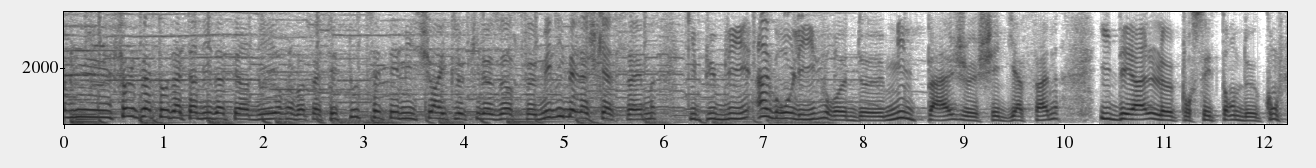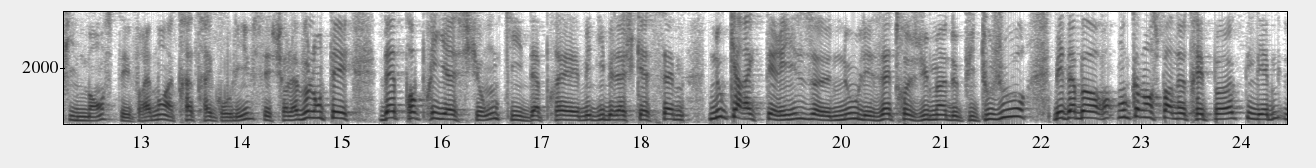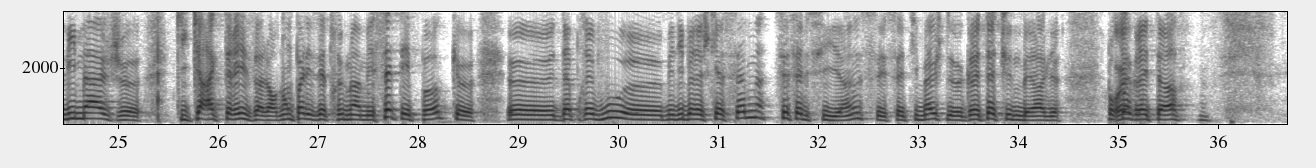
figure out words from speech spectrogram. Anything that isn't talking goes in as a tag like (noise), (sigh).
Bienvenue sur le plateau d'Interdit d'interdire. On va passer toute cette émission avec le philosophe Mehdi Belach Kassem qui publie un gros livre de 1000 pages chez Diaphane, idéal pour ces temps de confinement. C'était vraiment un très très gros livre. C'est sur la volonté d'appropriation qui, d'après Mehdi Belach Kassem, nous caractérise, nous les êtres humains depuis toujours. Mais d'abord, on commence par notre époque, l'image qui caractérise, alors non pas les êtres humains, mais cette époque. Euh, d'après vous, euh, Mehdi Belach Kassem, c'est celle-ci, hein, c'est cette image de Greta Thunberg. Pourquoi Greta?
